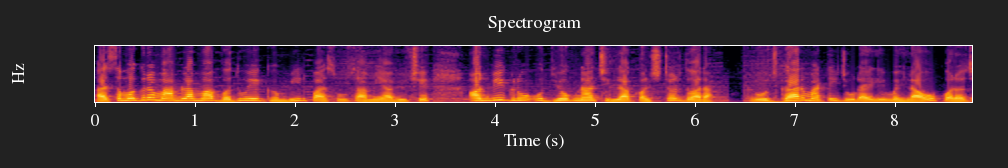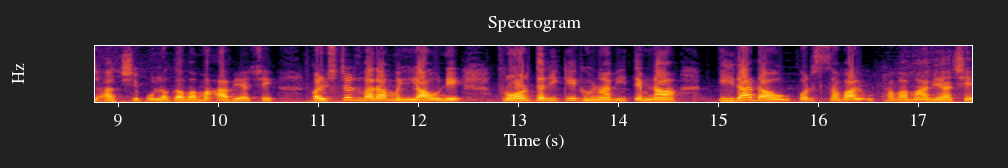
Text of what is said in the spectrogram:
આ સમગ્ર મામલામાં વધુ એક ગંભીર પાસું સામે આવ્યું છે. અન્વી ગૃહ ઉદ્યોગના જિલ્લા ક્લસ્ટર દ્વારા રોજગાર માટે જોડાયેલી મહિલાઓ પર જ આક્ષેપો લગાવવામાં આવ્યા છે. કલ્સ્ટર દ્વારા મહિલાઓને ફ્રોડ તરીકે ગણાવી તેમના ઈરાદાઓ ઉપર સવાલ ઉઠાવવામાં આવ્યા છે.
